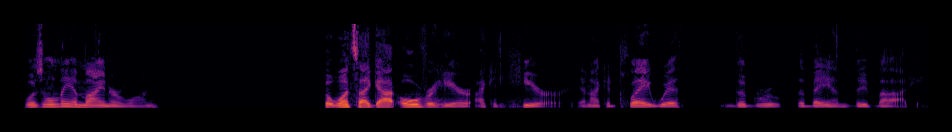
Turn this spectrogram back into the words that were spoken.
Was only a minor one. But once I got over here, I could hear and I could play with the group, the band, the body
